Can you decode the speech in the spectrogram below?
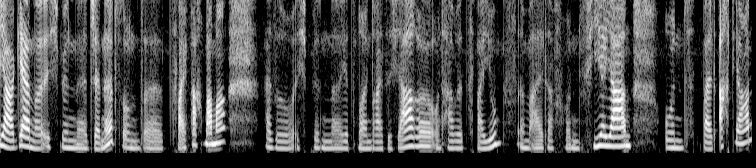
Ja, gerne. Ich bin äh, Janet und äh, Zweifachmama. Also ich bin äh, jetzt 39 Jahre und habe zwei Jungs im Alter von vier Jahren und bald acht Jahren.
